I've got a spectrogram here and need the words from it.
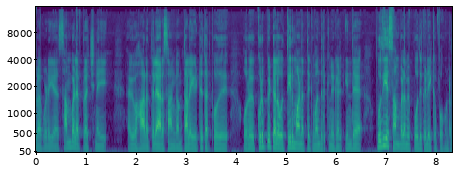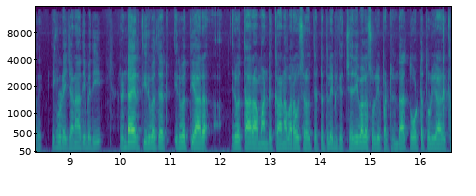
தொழிலாளர்களுடைய சம்பள பிரச்சனை விவகாரத்தில் அரசாங்கம் தலையிட்டு தற்போது ஒரு குறிப்பிட்ட அளவு தீர்மானத்துக்கு வந்திருக்கிறீர்கள். இந்த புதிய சம்பளம் எப்போது கிடைக்கப் போகின்றது? எங்களுடைய ஜனாதிபதி ரெண்டாயிரத்தி இருபத்தி இருபத்தி ஆறு இருபத்தாறாம் ஆண்டுக்கான வரவு செலவு திட்டத்திலே மிகச் செறிவாக சொல்லப்பட்டிருந்தார் தோட்ட தொழிலாளருக்கு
